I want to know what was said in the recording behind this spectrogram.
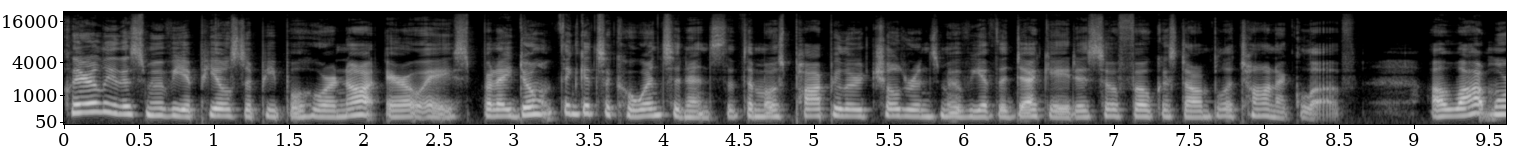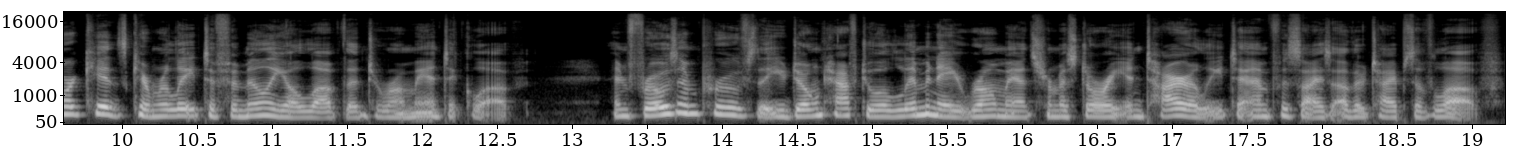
Clearly, this movie appeals to people who are not Aroace, but I don't think it's a coincidence that the most popular children's movie of the decade is so focused on platonic love. A lot more kids can relate to familial love than to romantic love. And Frozen proves that you don't have to eliminate romance from a story entirely to emphasize other types of love.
